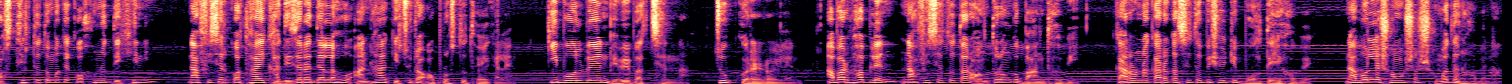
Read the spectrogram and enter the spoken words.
অস্থির তো তোমাকে কখনো দেখিনি? নাফিসার কথায় খাদিজা রাদিয়াল্লাহু আনহা কিছুটা অপ্রস্তুত হয়ে গেলেন। কি বলবেন ভেবে পাচ্ছেন না, চুপ করে রইলেন। আবার ভাবলেন, নাফিসা তো তার অন্তরঙ্গ বান্ধবী। কারও না কারও কাছে তো বিষয়টি বলতেই হবে। না বললে সমস্যার সমাধান হবে না।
